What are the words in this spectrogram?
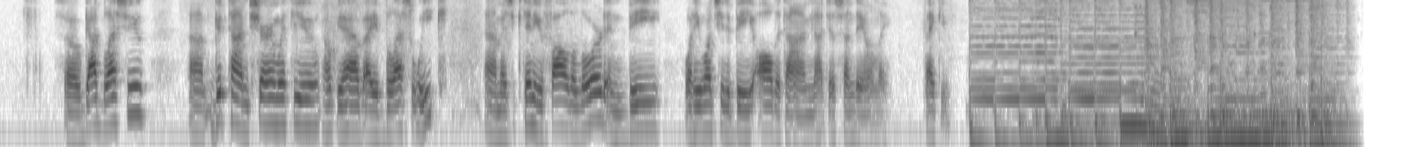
So God bless you. Um, good time sharing with you. Hope you have a blessed week um, as you continue to follow the Lord and be what He wants you to be all the time, not just Sunday only. Thank you.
